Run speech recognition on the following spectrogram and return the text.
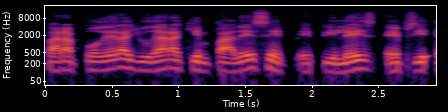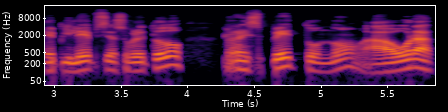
para poder ayudar a quien padece epilepsia, sobre todo respeto, ¿no? Ahora,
